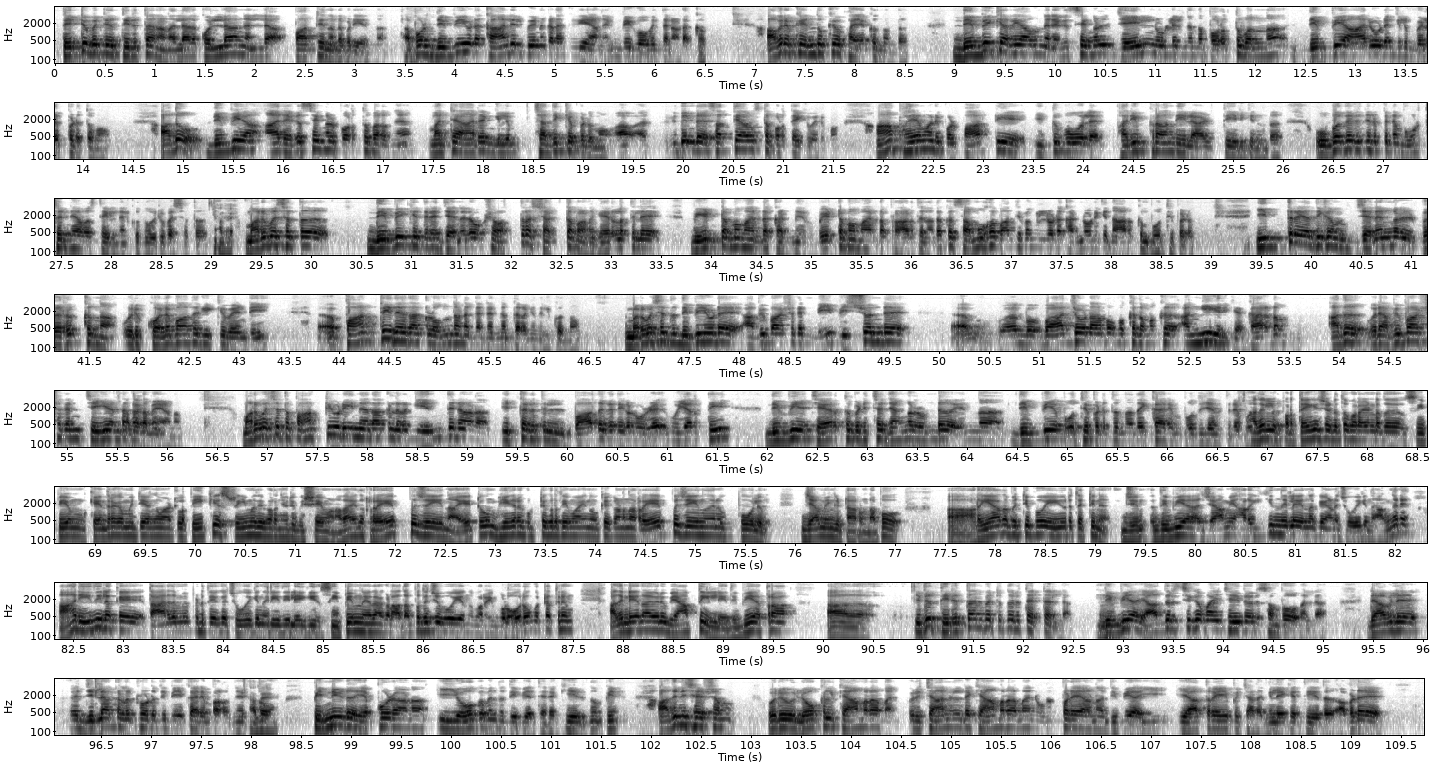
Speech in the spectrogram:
തെറ്റുപറ്റിയത് തിരുത്താനാണ്. അല്ലാതെ കൊല്ലാനല്ല പാർട്ടി നടപടി എന്ന്. അപ്പോൾ ദിവ്യയുടെ കാലിൽ വീണ് കിടക്കുകയാണ് എം പി ഗോവിന്ദൻ അടക്കം. അവരൊക്കെ എന്തൊക്കെയോ ഭയക്കുന്നുണ്ട്. ദിവ്യയ്ക്ക് അറിയാവുന്ന രഹസ്യങ്ങൾ ജയിലിനുള്ളിൽ നിന്ന് പുറത്തു വന്ന് ദിവ്യ ആരോടെങ്കിലും വെളിപ്പെടുത്തുമോ? അതോ ദിവ്യ ആ രഹസ്യങ്ങൾ പുറത്തു പറഞ്ഞ് മറ്റാരെങ്കിലും ചതിക്കപ്പെടുമോ? ഇതിന്റെ സത്യാവസ്ഥ പുറത്തേക്ക് വരുമോ? ആ ഭയമാണ് ഇപ്പോൾ പാർട്ടിയെ ഇതുപോലെ പരിഭ്രാന്തിയിൽ ആഴ്ത്തിയിരിക്കുന്നത്. ഉപതെരഞ്ഞെടുപ്പിന്റെ മൂർധന്യാവസ്ഥയിൽ നിൽക്കുന്ന ഒരു വശത്ത്. മറുവശത്ത് ദിവ്യക്കെതിരെ ജനരോക്ഷം അത്ര ശക്തമാണ്. കേരളത്തിലെ വീട്ടമ്മമാരുടെ കണ്ണീർ വീട്ടമ്മമാരുടെ പ്രാർത്ഥന അതൊക്കെ സമൂഹ മാധ്യമങ്ങളിലൂടെ കണ്ണോടിക്കുന്ന ആർക്കും ബോധ്യപ്പെടും. ഇത്രയധികം ജനങ്ങൾ വെറുക്കുന്ന ഒരു കൊലപാതകയ്ക്ക് വേണ്ടി പാർട്ടി നേതാക്കൾ ഒന്നടങ്കം രംഗത്തിറങ്ങി നിൽക്കുന്നു. മറുവശത്ത് ദിവ്യയുടെ അഭിഭാഷകൻ ബി വിശ്വന്റെ വാചോടാപം ഒക്കെ നമുക്ക് അംഗീകരിക്കാം. കാരണം അത് ഒരു അഭിഭാഷകൻ ചെയ്യേണ്ട കടമയാണ്. മറുവശത്ത് പാർട്ടിയുടെ ഈ നേതാക്കൾ ഇറങ്ങി എന്തിനാണ് ഇത്തരത്തിൽ വാദഗതികൾ ഉയർത്തി ദിവ്യയെ ചേർത്ത് പിടിച്ച ഞങ്ങളുണ്ട് എന്ന് ദിവ്യയെ ബോധ്യപ്പെടുത്തുന്നത് ഇക്കാര്യം പൊതുജനത്തിന് അതിൽ പ്രത്യേകിച്ച് എടുത്തു പറയേണ്ടത് സി പി എം കേന്ദ്ര കമ്മിറ്റി അംഗമായിട്ടുള്ള പി കെ ശ്രീമതി പറഞ്ഞൊരു വിഷയമാണ്. അതായത് റേപ്പ് ചെയ്യുന്ന ഏറ്റവും ഭീകര കുറ്റകൃത്യമായി നോക്കിക്കാണുന്ന റേപ്പ് ചെയ്യുന്നതിന് പോലും ജാമ്യം കിട്ടാറുണ്ട്. അപ്പോൾ അറിയാതെ പറ്റിപ്പോയി ഈ ഒരു തെറ്റിന്. ദിവ്യ ജാമ്യം അർഹിക്കുന്നില്ല എന്നൊക്കെയാണ് ചോദിക്കുന്നത്. അങ്ങനെ ആ രീതിയിലൊക്കെ താരതമ്യപ്പെടുത്തിയൊക്കെ ചോദിക്കുന്ന രീതിയിലേക്ക് സി പി എം നേതാക്കൾ അതപ്പതിച്ചു പോയി എന്ന് പറയുമ്പോൾ ഓരോ കുറ്റത്തിനും അതിന്റെതായ ഒരു വ്യാപ്തി ഇല്ലേ ദിവ്യ എത്ര ഇത് തിരുത്താൻ പറ്റുന്ന ഒരു തെറ്റല്ല ദിവ്യ യാദൃശ്ചികമായി ചെയ്ത ഒരു സംഭവമല്ല. രാവിലെ ജില്ലാ കളക്ടറോട് ദിവ്യ ഇക്കാര്യം പറഞ്ഞിരുന്നു. പിന്നീട് എപ്പോഴാണ് ഈ യോഗമെന്ന് ദിവ്യ തിരക്കിയിരുന്നു. അതിനുശേഷം ഒരു ലോക്കൽ ക്യാമറാമാൻ ഒരു ചാനലിന്റെ ക്യാമറാമാൻ ഉൾപ്പെടെയാണ് ദിവ്യ ഈ യാത്രയപ്പ് ചടങ്ങിലേക്ക് എത്തിയത്. അവിടെ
